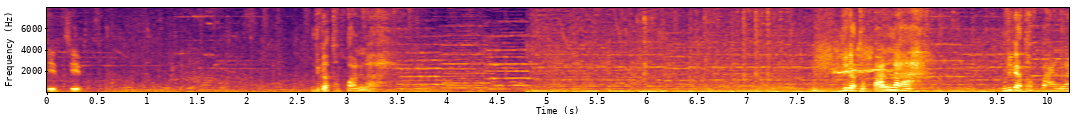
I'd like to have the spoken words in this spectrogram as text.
집 집. 우리가 더 빨라. 우리가 더 빨라. 우리가 더 빨라.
